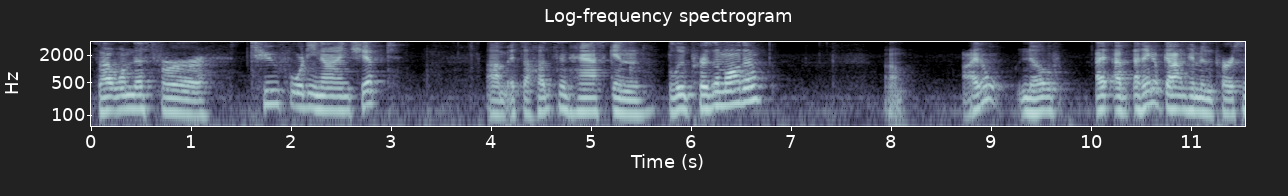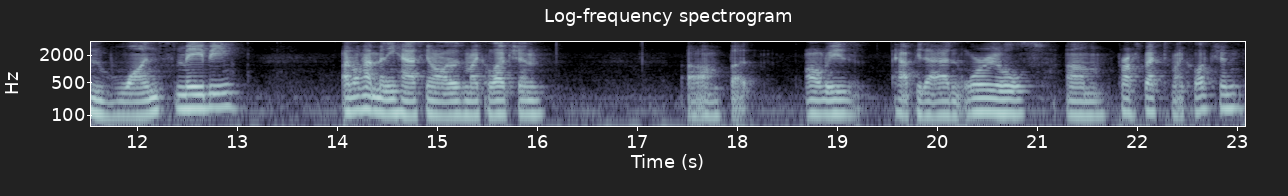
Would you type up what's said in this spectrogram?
So I won this for 249 shipped. Um, it's a Hudson Haskin Blue Prizm Auto. Um, I don't know. I, I've, I think I've gotten him in person once, maybe. I don't have many Haskin Autos in my collection. Um, but always happy to add an Orioles um, prospect to my collection,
